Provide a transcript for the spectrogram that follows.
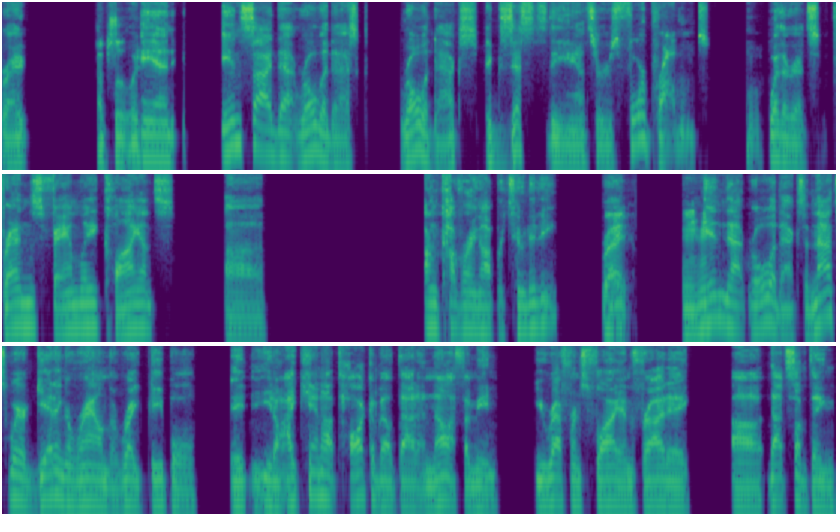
right? Absolutely. And inside that Rolodex, Rolodex exists the answers for problems, Mm. whether it's friends, family, clients, uh, uncovering opportunity, right? Mhm. In that Rolodex. And that's where getting around the right people, it, you know, I cannot talk about that enough. I mean, you reference Fly In Friday. Uh, that's something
